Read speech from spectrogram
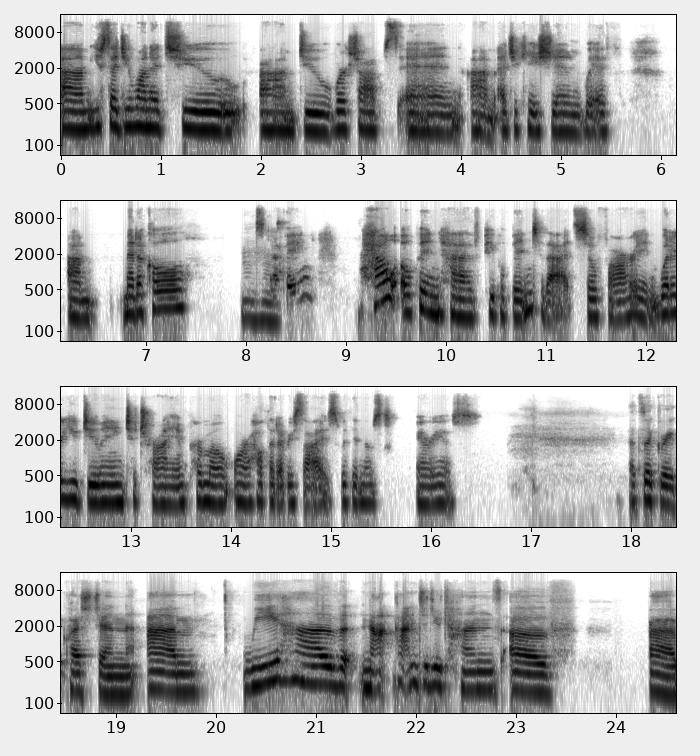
um, you said you wanted to um, do workshops and um, education with um, medical Mhm. stuffing. How open have people been to that so far, and what are you doing to try and promote more health at every size within those areas? That's a great question. Um, we have not gotten to do tons of uh,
